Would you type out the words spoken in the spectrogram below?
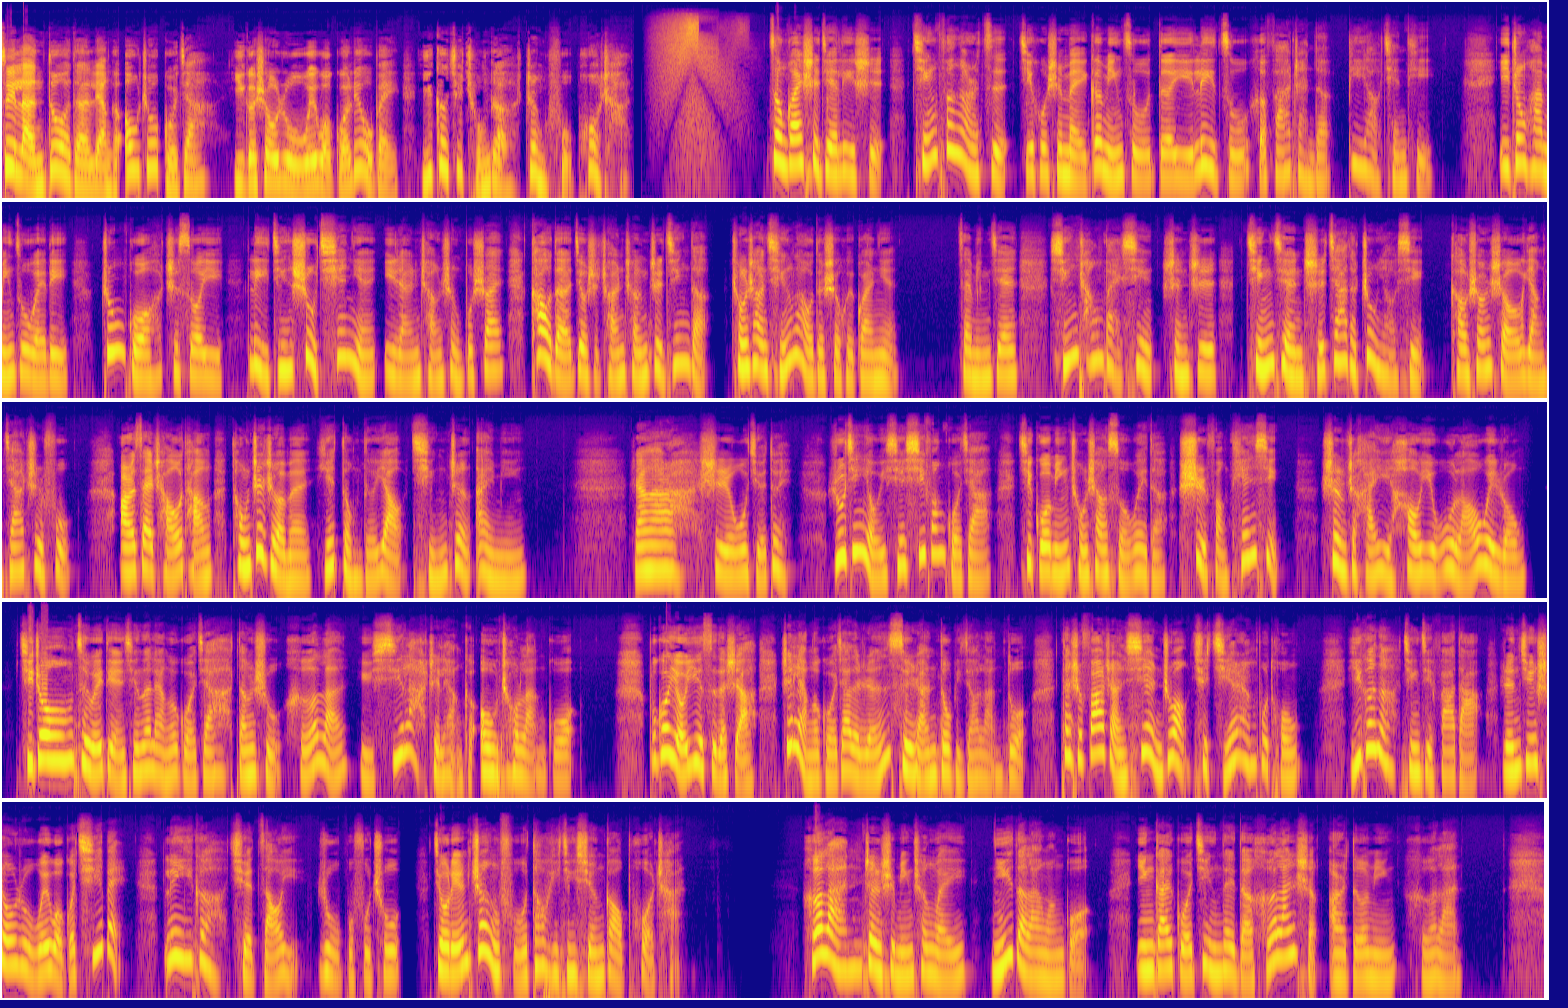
最懒惰的两个欧洲国家，一个收入为我国六倍，一个却穷得政府破产。纵观世界历史，“勤奋”二字几乎是每个民族得以立足和发展的必要前提。以中华民族为例，中国之所以历经数千年依然长盛不衰，靠的就是传承至今的崇尚勤劳的社会观念。在民间，寻常百姓深知勤俭持家的重要性，靠双手养家致富；而在朝堂，统治者们也懂得要勤政爱民。然而啊，事无绝对。如今有一些西方国家，其国民崇尚所谓的释放天性。甚至还以好逸恶劳为荣，其中最为典型的两个国家，当属荷兰与希腊这两个欧洲懒国。不过有意思的是啊，这两个国家的人虽然都比较懒惰，但是发展现状却截然不同。一个呢经济发达，人均收入为我国七倍；另一个却早已入不敷出，就连政府都已经宣告破产。荷兰正式名称为尼德兰王国。因该国境内的荷兰省而得名荷兰。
